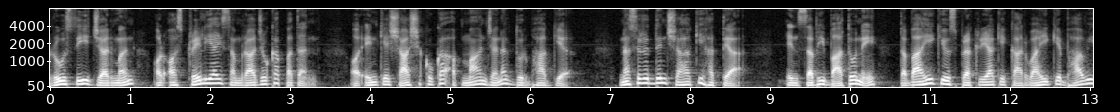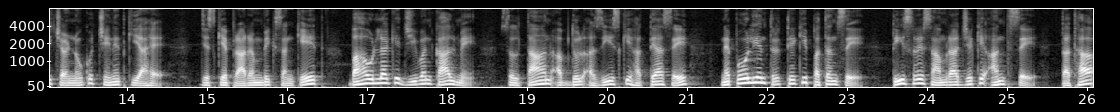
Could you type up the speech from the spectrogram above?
रूसी, जर्मन और ऑस्ट्रेलियाई साम्राज्यों का पतन और इनके शासकों का अपमानजनक दुर्भाग्य, नसरुद्दीन शाह की हत्या, इन सभी बातों ने तबाही की उस प्रक्रिया की कार्रवाई के भावी चरणों को चिन्हित किया है। जिसके प्रारंभिक संकेत बाहुल्ला के जीवन काल में सुल्तान अब्दुल अज़ीज़ की हत्या से, नेपोलियन तृतीय की पतन से, तीसरे साम्राज्य के अंत से, तथा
